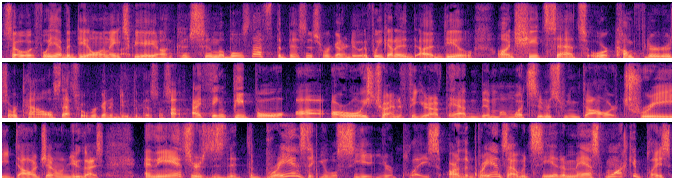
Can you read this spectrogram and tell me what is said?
So, if we have a deal on HBA on consumables, that's the business we're going to do. If we got a, a, deal on sheet sets or comforters or towels, that's what we're going to do the business on. I think people uh, are always trying to figure out if they haven't been one. What's the difference between Dollar Tree, Dollar General, and you guys? And the answer is, is that the brands that you will see at your place are the brands I would see at a mass marketplace,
